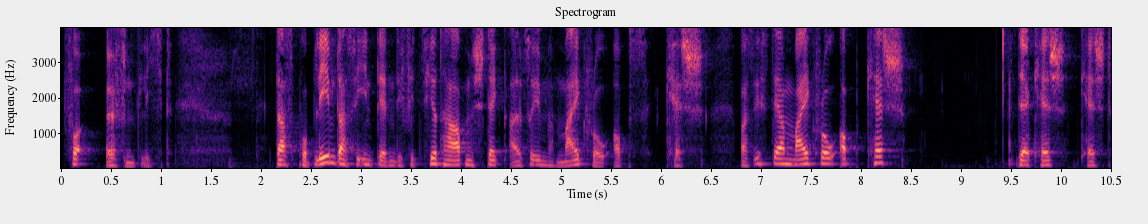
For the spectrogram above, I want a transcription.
veröffentlicht. Das Problem, das sie identifiziert haben, steckt also im Micro-Ops Cache. Was ist der Micro-Op Cache? Der Cache cached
